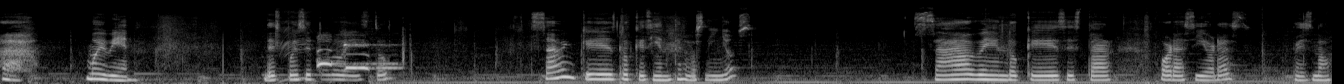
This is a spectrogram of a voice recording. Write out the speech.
Ah, muy bien. Después de todo esto, ¿saben qué es lo que sienten los niños? ¿Saben lo que es estar horas y horas? Pues no,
